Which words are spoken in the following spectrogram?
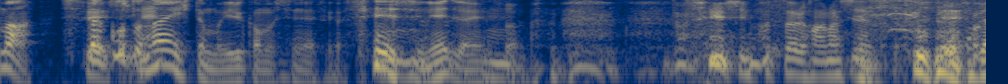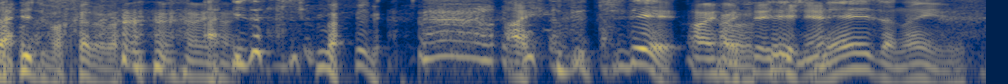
まあしたことない人もいるかもしれないですけど精子ね。じゃないですか、精子にまつわる話です。いや大丈夫分かる分かる。相づちでもないの。相づちではいはいあの精子ね。じゃないんです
